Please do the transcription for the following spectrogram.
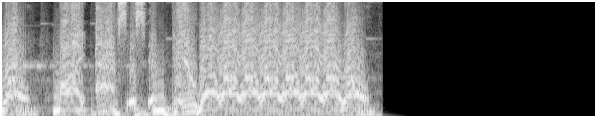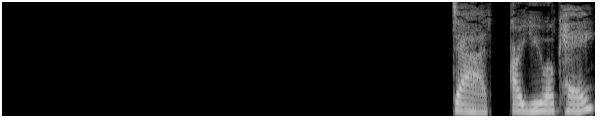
My ass is impaled. Wow! Wow! Wow! Wow! Wow! Wow! Dad, are you okay?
